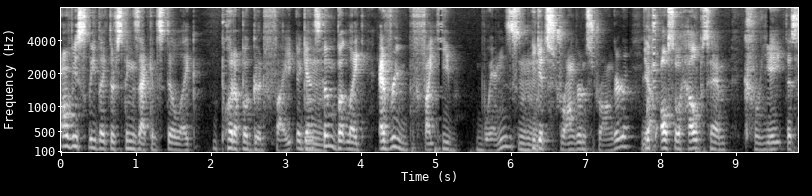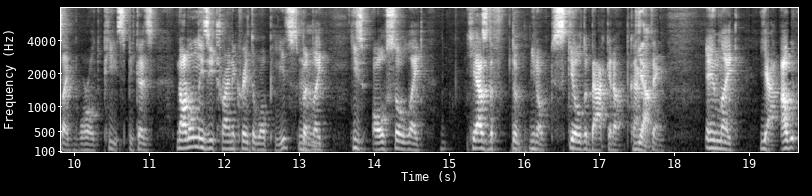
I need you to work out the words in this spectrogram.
obviously like there's things that can still like put up a good fight against Mm. him, but like every fight he wins, Mm-hmm. he gets stronger and stronger, which also helps him create this like world peace because not only is he trying to create the world peace, Mm-hmm. but like he's also like he has the the you know skill to back it up kind Yeah. of thing, and like. Yeah, I would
